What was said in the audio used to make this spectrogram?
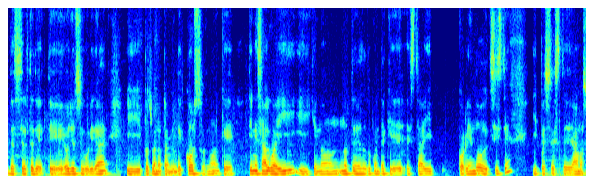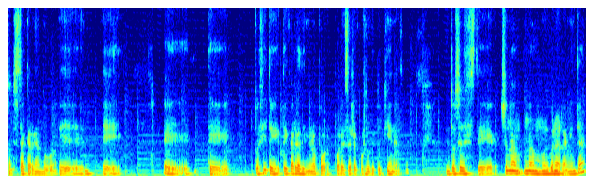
deshacerte de, de hoyos de seguridad y pues bueno también de costos ¿no? que tienes algo ahí y que no, te has dado cuenta que está ahí corriendo o existe y pues este Amazon te está cargando eh, eh, eh, te, pues sí te, carga dinero por, por, ese recurso que tú tienes entonces este, es una, muy buena herramienta.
